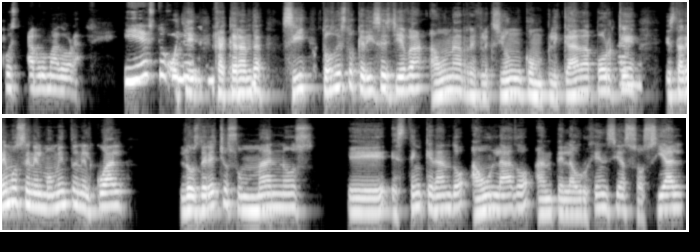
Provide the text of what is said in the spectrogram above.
pues abrumadora. Y esto, Oye, Jacaranda, sí, todo esto que dices lleva a una reflexión complicada porque estaremos en el momento en el cual los derechos humanos eh, estén quedando a un lado ante la urgencia social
